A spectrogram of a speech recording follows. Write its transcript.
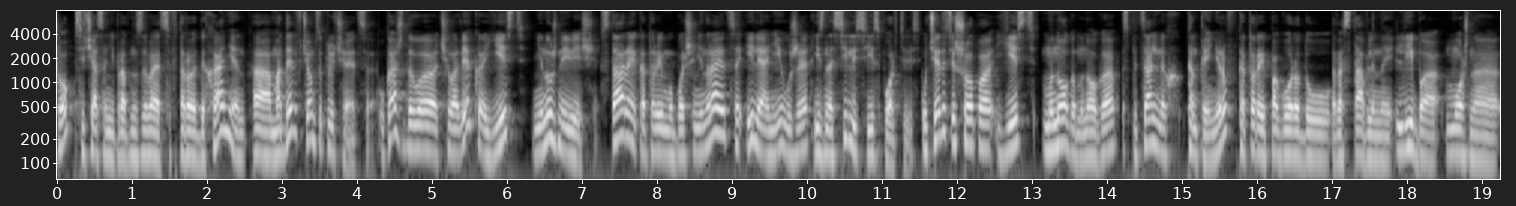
Shop. Сейчас они, правда, называются «Второе дыхание». А модель в чем заключается? У каждого человека есть ненужные вещи. Старые, которые ему больше не нравятся, или они уже износились и испортились испортились. У Charity Shop есть много-много специальных контейнеров, которые по городу расставлены, либо можно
